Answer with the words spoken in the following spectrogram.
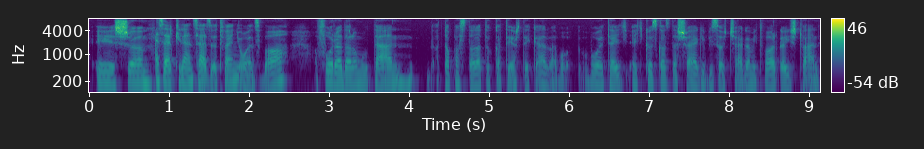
és 1958-ban a forradalom után a tapasztalatokat értékelve volt egy, egy közgazdasági bizottság, amit Varga István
